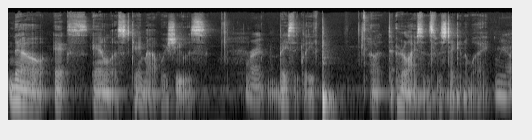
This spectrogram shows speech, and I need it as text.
now ex analyst came out where she was Right. basically uh, her license was taken away Yeah.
